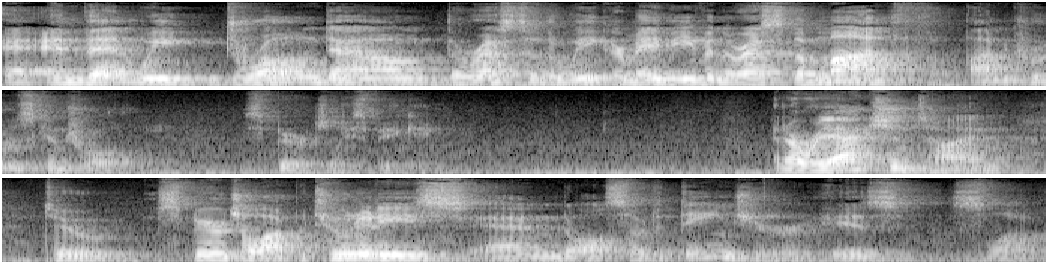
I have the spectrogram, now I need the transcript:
and then we drone down the rest of the week or maybe even the rest of the month on cruise control, spiritually speaking. And our reaction time to spiritual opportunities and also to danger is slow.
